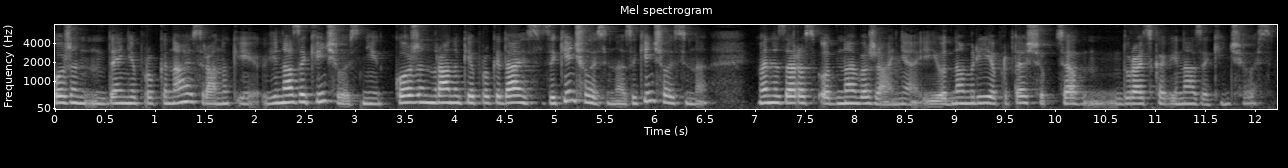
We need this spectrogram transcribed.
Кожен день я прокинаюсь ранок і війна закінчилась? Ні. Кожен ранок я прокидаюсь, закінчилась війна, закінчилась війна. У мене зараз одне бажання і одна мрія про те, щоб ця дурацька війна закінчилась.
